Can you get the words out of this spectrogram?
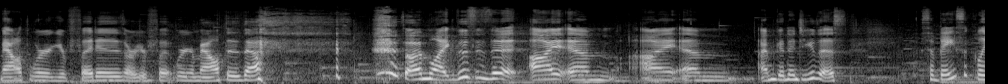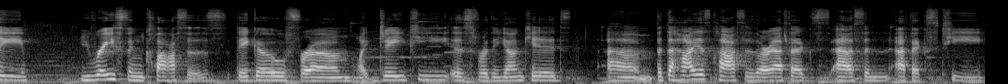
mouth where your foot is or your foot where your mouth is at? so I'm like, this is it. I am I am I'm going to do this. So basically, you race in classes. They go from like JP is for the young kids, um, but the highest classes are FXS and FXT.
